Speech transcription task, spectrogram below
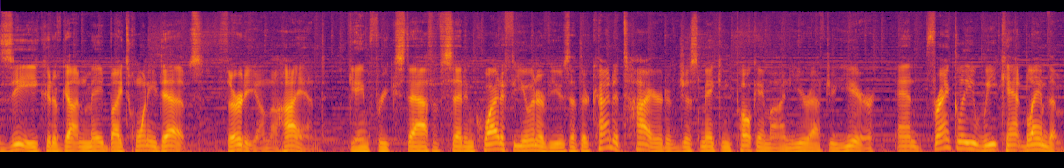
Z could have gotten made by 20 devs, 30 on the high end. Game Freak staff have said in quite a few interviews that they're kinda tired of just making Pokemon year after year, and frankly, we can't blame them.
